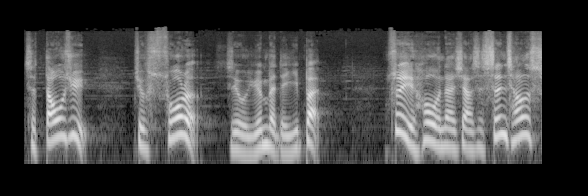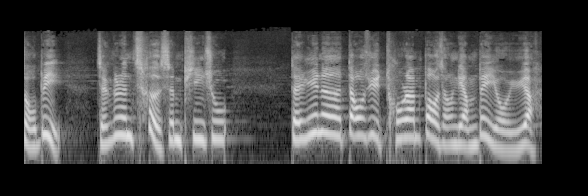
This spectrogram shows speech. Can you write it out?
这刀具就缩了，只有原本的一半。最后那下是伸长了手臂，整个人侧身劈出，等于呢刀具突然暴涨两倍有余啊！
